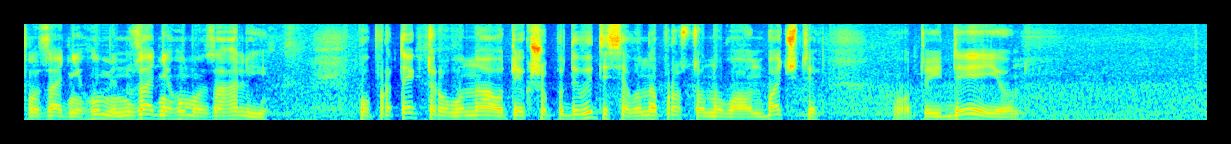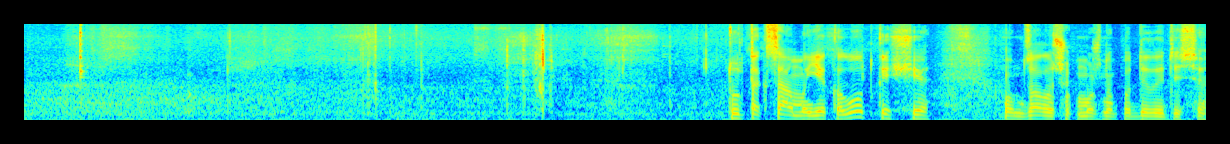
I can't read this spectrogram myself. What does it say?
по задній гумі. Ну, задня гума взагалі. По протектору вона, от якщо подивитися, вона просто нова. Вон, бачите? От іде і он. Тут так само є колодки ще. Вон залишок можна подивитися.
